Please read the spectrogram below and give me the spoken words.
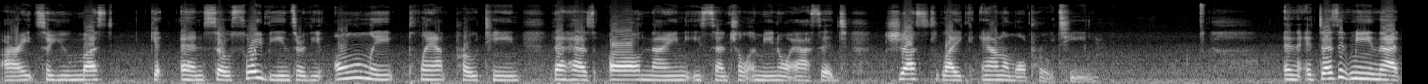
All right, so you must get, and so soybeans are the only plant protein that has all nine essential amino acids, just like animal protein and it doesn't mean that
